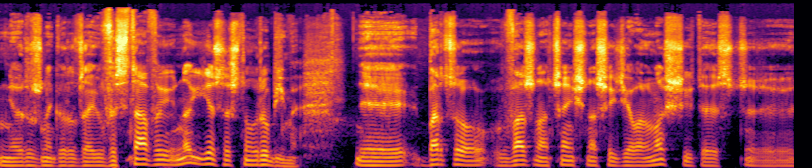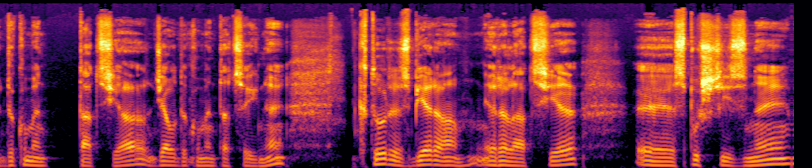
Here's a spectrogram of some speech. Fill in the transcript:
różnego rodzaju wystawy, no i je zresztą robimy. E, bardzo ważna część naszej działalności to jest e, dokumentacja, dział dokumentacyjny, który zbiera relacje, e, spuścizny.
